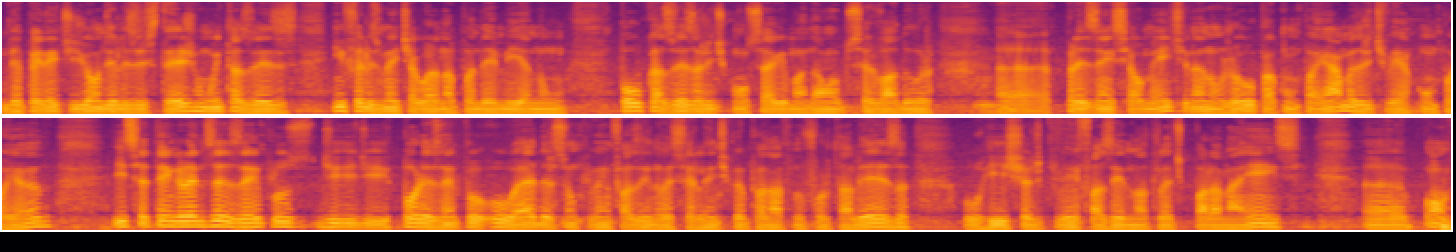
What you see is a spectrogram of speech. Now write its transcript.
independente de onde eles estejam. Muitas vezes, infelizmente, agora na pandemia, num, poucas vezes a gente consegue mandar um observador uhum. é, presencialmente, né, num jogo para acompanhar, mas a gente vem acompanhando. E você tem grandes exemplos de, de, por exemplo, o Ederson, que vem fazendo um excelente campeonato no Fortaleza, o Richard, que vem fazendo no Atlético Paranaense, uh, bom,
